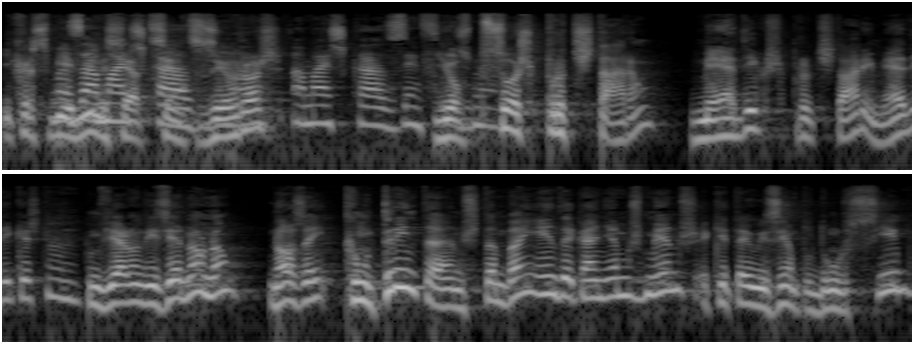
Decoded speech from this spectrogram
e que recebia 1.700 é? euros. Há mais casos, infelizmente. E houve pessoas que protestaram, médicos que protestaram e médicas que me vieram dizer: não, não, nós com 30 anos também ainda ganhamos menos. Aqui tem o exemplo de um recibo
